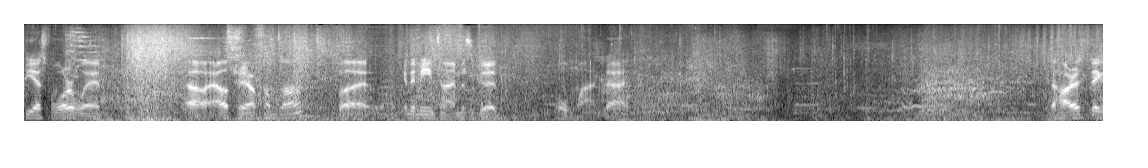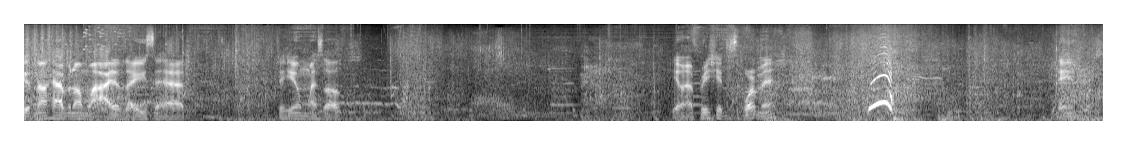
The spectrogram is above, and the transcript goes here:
PS4 when uh, Alatreon comes on. But in the meantime, it's good. Oh my god. The hardest thing is not having all my items I used to have to heal myself. Yeah, man, I appreciate the support, man. Woo! Dangerous.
